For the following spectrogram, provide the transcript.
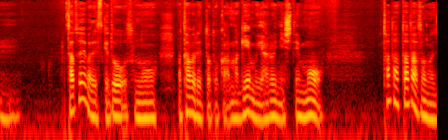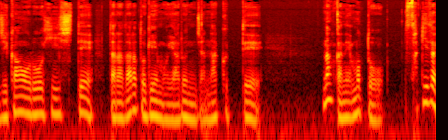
うん例えばですけどその、タブレットとか、まあ、ゲームやるにしてもただただその時間を浪費してダラダラとゲームをやるんじゃなくてなんかねもっと先々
